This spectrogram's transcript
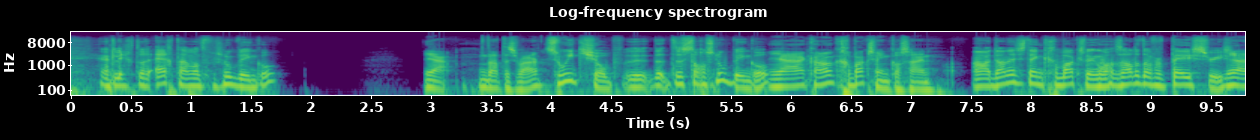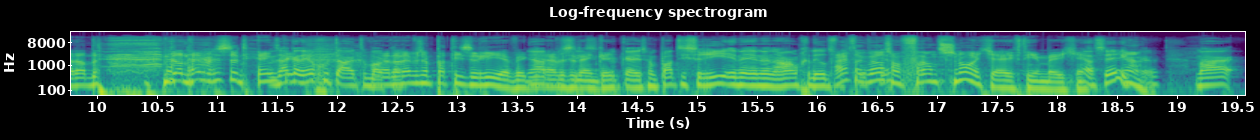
het ligt toch echt aan wat voor snoepwinkel? Ja, dat is waar. Sweet Shop, eh, dat is toch een snoepwinkel? Ja, het kan ook een gebakswinkel zijn. Oh, dan is het denk ik gebakswinkel, want ze hadden het over pastries. Ja, dan, dan hebben ze denk ik... kan heel goed taart te Ja, bakken. dan hebben ze een patisserie, heb ik, Ja, hebben ze denk ik. Oké, zo'n patisserie in, in een arm gedeelte Hij heeft ook wel zo'n Frans snorretje, heeft hij een beetje. Ja, zeker. Ja. Maar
